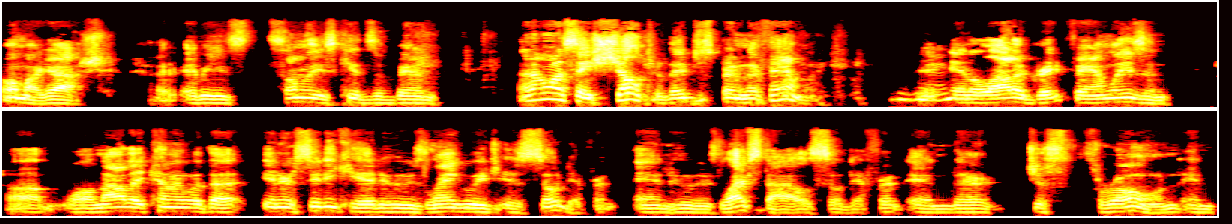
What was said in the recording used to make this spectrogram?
oh my gosh, I, I, mean, some of these kids have been. I don't want to say sheltered; they've just been in their family, mm-hmm. and a lot of great families. And um, well, now they come in with an inner city kid whose language is so different and whose lifestyle is so different, and they're just thrown. And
